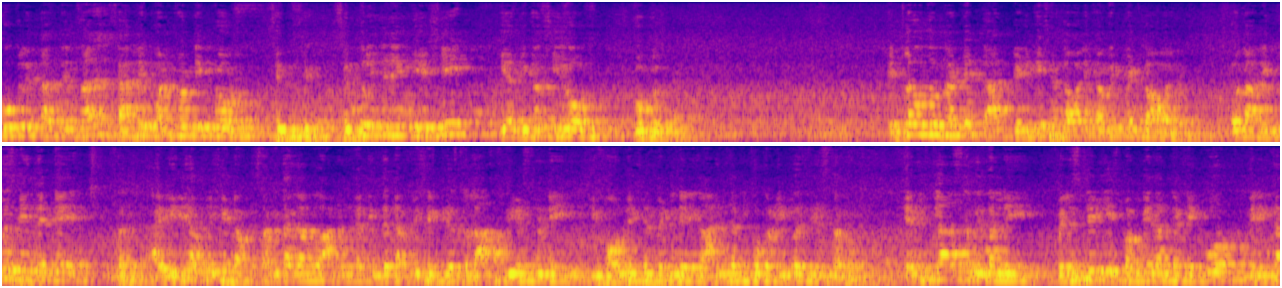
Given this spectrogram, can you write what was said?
గూగుల్ ఎంత తెలుసా? Salary one twenty crores simple engineering చేసి ఇయర్ బికమ్ సీఈఓ గూగుల్ ఎట్లా అవుతుందంటే దానికి డెడికేషన్ కావాలి కమిట్మెంట్ కావాలి. సో నా రిక్వెస్ట్ ఏంటంటే I really appreciate doctor Savitha garu Anand గారిని ఇద్దరిని అప్రిషియేట్ చేస్తూ లాస్ట్ త్రీ ఇయర్స్ నుండి ఈ ఫౌండేషన్ పెట్టి నేను ఆనంద్ గారికి ఇంకొక రిక్వెస్ట్ చేస్తాను. టెన్త్ క్లాస్ మిమ్మల్ని ఫెలిసిటేట్ చేసి పంపేదానికంటే ఎక్కువ మీరు ఇంకా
